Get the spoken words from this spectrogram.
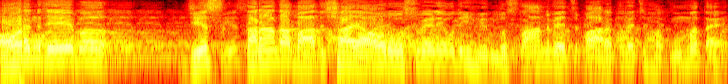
ਔਰੰਗਜ਼ੇਬ ਜਿਸ ਤਰ੍ਹਾਂ ਦਾ ਬਾਦਸ਼ਾਹ ਆ, ਔਰ ਉਸ ਵੇਲੇ ਉਹਦੀ ਹਿੰਦੁਸਤਾਨ ਵਿੱਚ, ਭਾਰਤ ਵਿੱਚ ਹਕੂਮਤ ਹੈ,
